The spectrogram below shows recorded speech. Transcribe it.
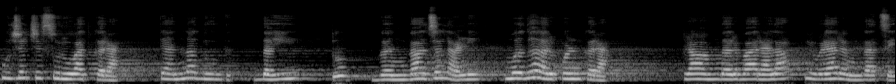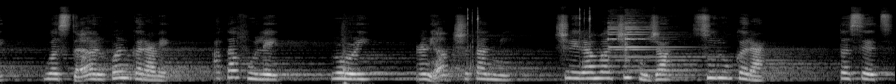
पूजेची सुरुवात करा. त्यांना दूध दही तूप गंगाजल आणि मध अर्पण करा. राम दरबाराला पिवळ्या रंगाचे वस्त्र अर्पण करावे. आता फुले रोळी आणि अक्षतांनी श्रीरामाची पूजा सुरू करा. तसेच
